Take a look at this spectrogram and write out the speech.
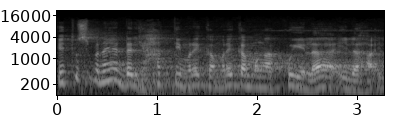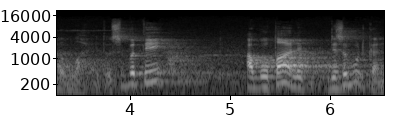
Itu sebenarnya dari hati mereka, mereka mengakui la ilaha illallah itu. Seperti Abu Talib disebutkan,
